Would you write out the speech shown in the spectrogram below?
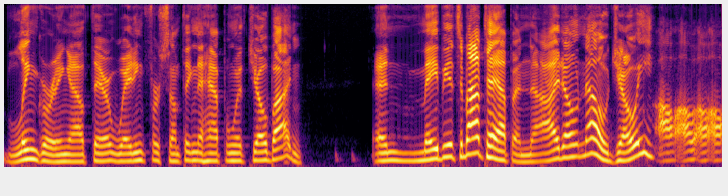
lingering out there waiting for something to happen with Joe Biden. And maybe it's about to happen. I don't know, Joey. I'll, I'll, I'll,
